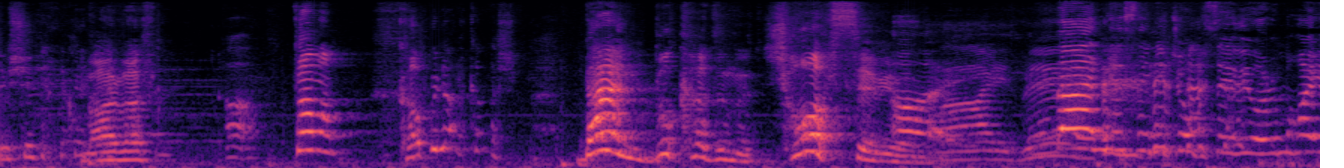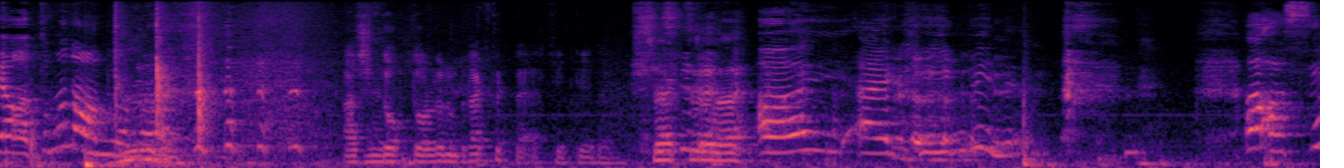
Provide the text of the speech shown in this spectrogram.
öyle bir şey? Var var. Aa. Tamam. Kabul arkadaş. Ben bu kadını çok seviyorum. Ay, ben de seni çok seviyorum hayatımın anlamı. Aşk doktorluğunu bıraktık da erkekliğe de. Çaktırma. Ay erkeğim benim. Aa Asya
